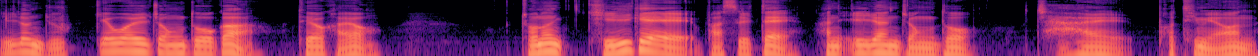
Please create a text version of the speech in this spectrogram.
1년 6개월 정도가 되어 가요. 저는 길게 봤을 때 한 1년 정도 잘 버티면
